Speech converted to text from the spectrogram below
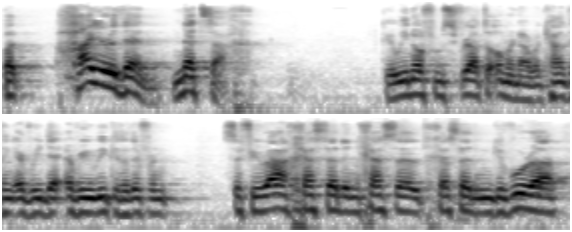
But higher than Netzach. Okay, we know from Sfirat to Omer now, we're counting every day, every week is a different Sefirah, Chesed and Chesed, Chesed and Gevura.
